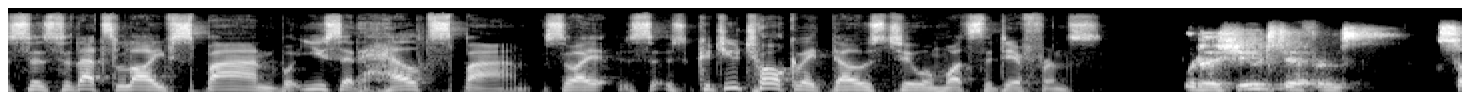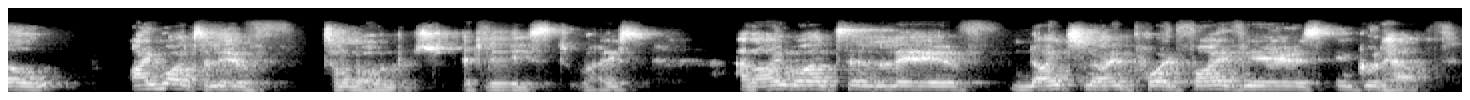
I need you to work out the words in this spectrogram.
so, so that's lifespan, but you said health span. So I, so could you talk about those two and what's the difference? Well, there's a huge difference. So I want to live till I'm 100 at least, right? And I want to live 99.5 years in good health.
